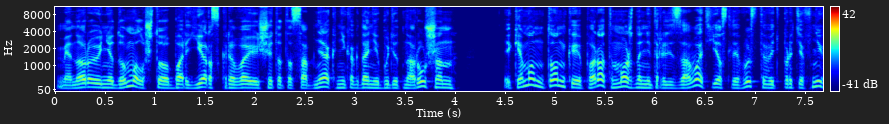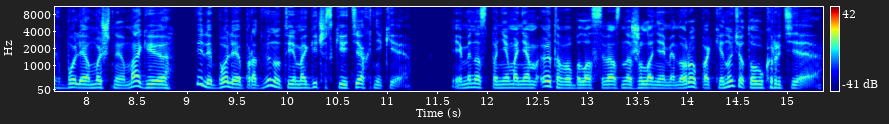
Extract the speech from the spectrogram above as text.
Минору и не думал, что барьер, скрывающий этот особняк, никогда не будет нарушен, и Кемон Тонко и Парад можно нейтрализовать, если выставить против них более мощную магию или более продвинутые магические техники. Именно с пониманием этого было связано желание Минору покинуть это укрытие.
